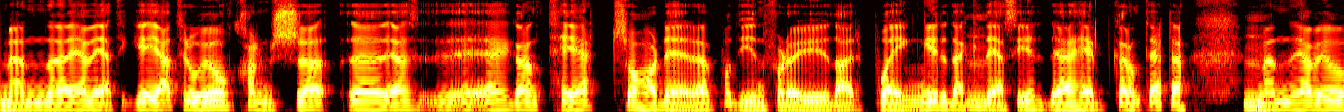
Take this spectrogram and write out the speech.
Men jeg vet ikke. Jeg tror jo kanskje jeg, jeg, Garantert så har dere på din fløy der poenger. Det er ikke Mm. det jeg sier, det er helt garantert, det. Mm. Men jeg vil jo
